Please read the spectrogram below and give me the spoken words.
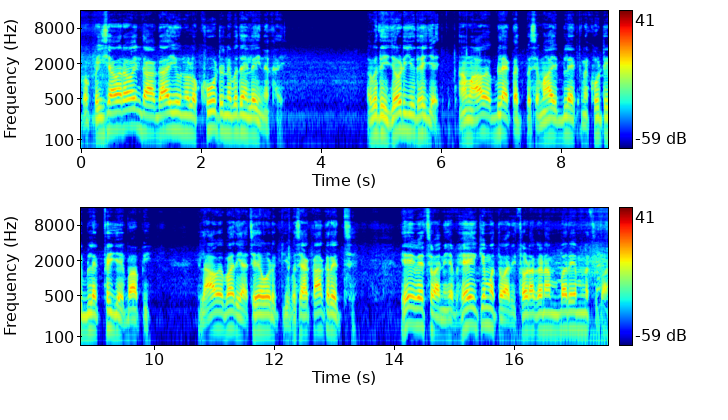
કોઈક પૈસાવાળા હોય ને તો આ ગાયું ઓલો ખૂટ ને બધાય લઈ નખાય. આ બધી જોડિયું થઈ જાય. આમાં આવે બ્લેક જ પછી. માય બ્લેક ને ખોટી બ્લેક થઈ જાય બાપી. એટલે આવે ભારી આ છે ઓળખ્યું. પછી આ કાંકરેજ છે. એ વેચવાની છે. હે કિંમતવાળી થોડા ઘણા બરે એમ નથી ભાઈ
